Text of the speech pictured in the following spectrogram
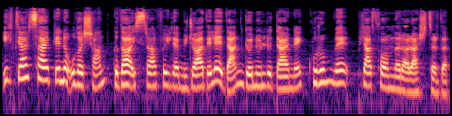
ihtiyaç sahiplerine ulaşan, gıda israfıyla mücadele eden gönüllü dernek, kurum ve platformları araştırdı.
